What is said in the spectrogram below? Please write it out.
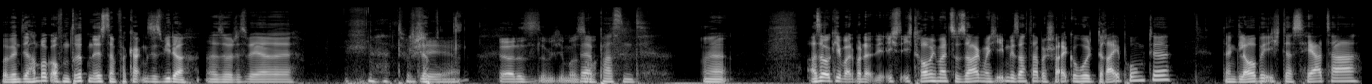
Weil wenn Hamburg auf dem dritten ist, dann verkacken sie es wieder. Also das wäre, Touché, glaub, ja. ja, das ist nämlich immer Wäre passend. Ja. Also okay, warte, warte. Ich, ich traue mich mal zu sagen, wenn ich eben gesagt habe, Schalke holt drei Punkte, dann glaube ich, dass Hertha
